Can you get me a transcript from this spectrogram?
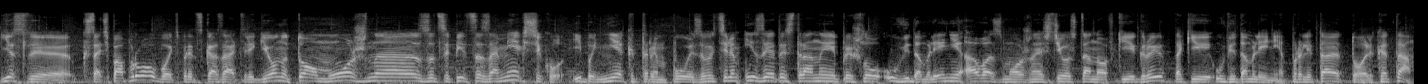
Если, кстати, попробовать предсказать регионы, то можно зацепиться за Мексику, ибо некоторым пользователям из этой страны пришло уведомление о возможности установки игры. Такие уведомления пролетают только там.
